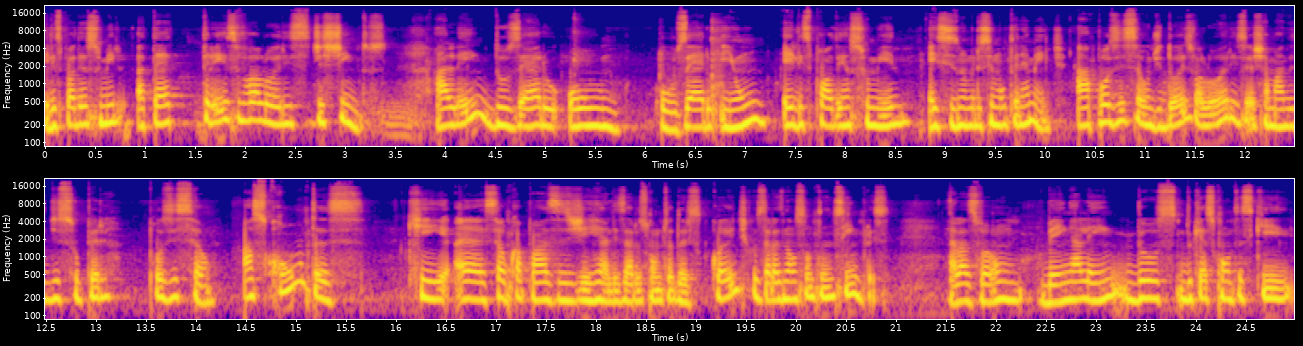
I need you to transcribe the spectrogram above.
Eles podem assumir até três valores distintos. Além do 0 ou 1, um, ou 0 e 1, um, eles podem assumir esses números simultaneamente. A posição de dois valores é chamada de superposição. As contas que é, são capazes de realizar os computadores quânticos, elas não são tão simples elas vão bem além dos, do que as contas que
